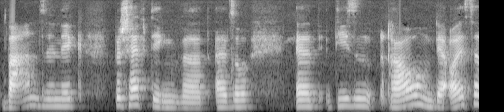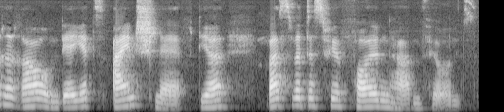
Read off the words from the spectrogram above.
wahnsinnig beschäftigen wird. Also äh, diesen Raum, der äußere Raum, der jetzt einschläft, ja, was wird das für Folgen haben für uns?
